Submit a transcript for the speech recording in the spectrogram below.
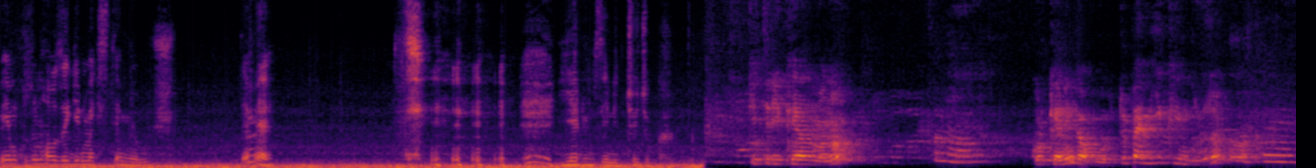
Benim kuzum havuza girmek istemiyormuş. Değil mi? Yerim seni çocuk. Getir yıkayalım onu. Tamam. Gurkenin kabuğu. Dur ben bir yıkayayım. Bakın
